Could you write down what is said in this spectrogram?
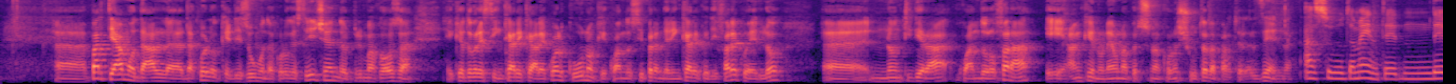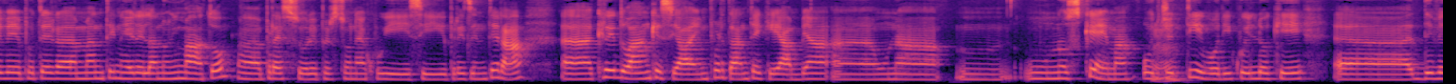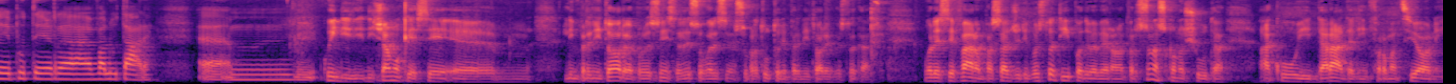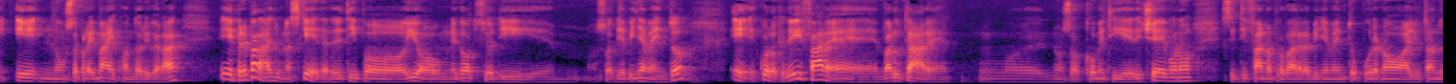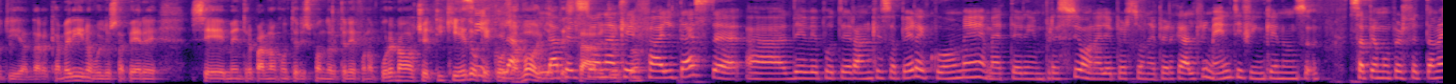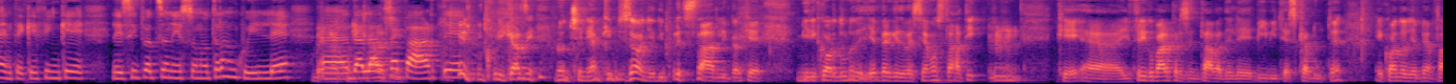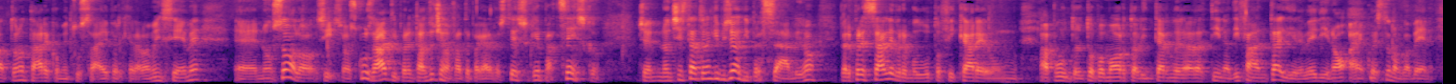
Uh, partiamo dal, da quello che desumo, da quello che stai dicendo. La prima cosa è che dovresti incaricare qualcuno che quando si prende l'incarico di fare quello eh, non ti dirà quando lo farà e anche non è una persona conosciuta da parte dell'azienda. Assolutamente, deve poter mantenere l'anonimato eh, presso le persone a cui si presenterà. Eh, credo anche sia importante che abbia eh, una, um, uno schema oggettivo uh-huh. di quello che eh, deve poter valutare Ehm, Quindi diciamo che se ehm, l'imprenditore o il professionista, adesso volesse, soprattutto l'imprenditore in questo caso, volesse fare un passaggio di questo tipo, deve avere una persona sconosciuta a cui darà delle informazioni e non saprai mai quando arriverà e preparargli una scheda del tipo io ho un negozio di, so, di abbigliamento e quello che devi fare è valutare non so come ti ricevono, se ti fanno provare l'abbigliamento oppure no, aiutandoti ad andare al camerino, voglio sapere se mentre parlano con te rispondono al telefono oppure no, cioè ti chiedo sì, che cosa la, voglio la testare. persona giusto? che fa il test uh, deve poter anche sapere come mettere in pressione le persone perché altrimenti finché non so, sappiamo perfettamente che finché le situazioni sono tranquille Beh, uh, dall'altra casi, parte in alcuni casi non c'è neanche bisogno di pressarli perché mi ricordo uno degli alberghi dove siamo stati che uh, il frigobar presentava delle bibite scadute e quando gli abbiamo fatto notare come tu sai perché eravamo insieme eh, non solo sì sono scusati però intanto ce l'hanno fatte pagare lo stesso che è pazzesco cioè non c'è stato neanche bisogno di pressarli no? per pressarli avremmo dovuto ficcare un, appunto il topo morto all'interno della lattina di Fanta e dire vedi no eh, questo non va bene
